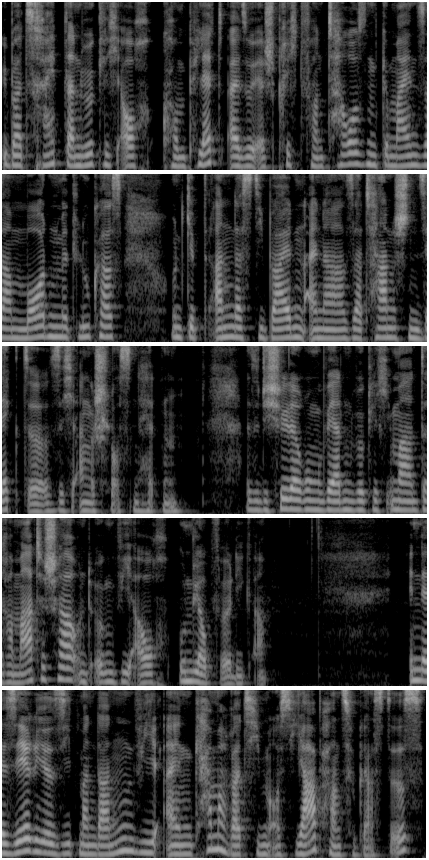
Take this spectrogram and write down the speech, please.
übertreibt dann wirklich auch komplett. Also er spricht von tausend gemeinsamen Morden mit Lukas und gibt an, dass die beiden einer satanischen Sekte sich angeschlossen hätten. Also die Schilderungen werden wirklich immer dramatischer und irgendwie auch unglaubwürdiger. In der Serie sieht man dann, wie ein Kamerateam aus Japan zu Gast ist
